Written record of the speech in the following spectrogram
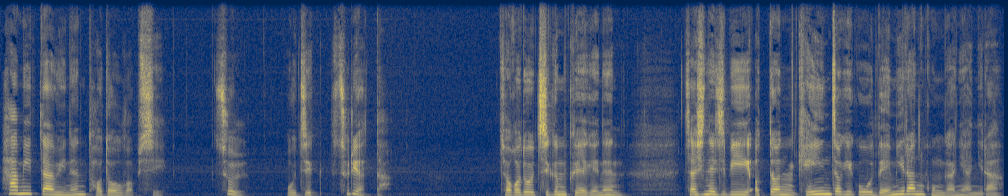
함이 따위는 더더욱 없이 술, 오직 술이었다. 적어도 지금 그에게는 자신의 집이 어떤 개인적이고 내밀한 공간이 아니라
